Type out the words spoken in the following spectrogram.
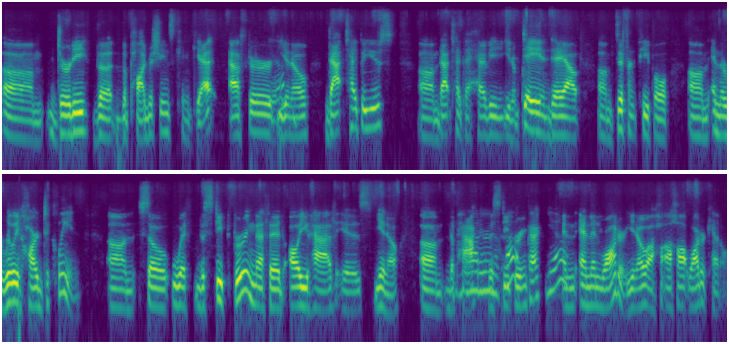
um dirty the the pod machines can get after, Yeah. you know, that type of use. Um that type of heavy, you know, day in day out um different people um and they're really hard to clean. Um, so with the steeped brewing method, all you have is, you know, um, the pack, the steep brewing pack, Yeah. and and then water, you know, a, a hot water kettle,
